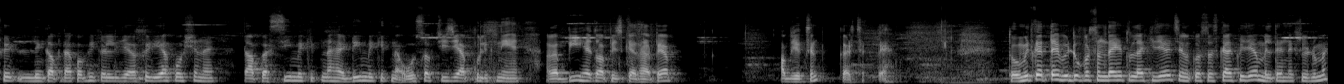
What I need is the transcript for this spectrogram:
फिर लिंक अपना कॉपी कर लीजिएगा। फिर यह क्वेश्चन है तो आपका सी में कितना है डी में कितना वो सब चीज़ें आपको लिखनी है। अगर बी है तो आप इसके आधार पर आप ऑब्जेक्शन कर सकते हैं। तो उम्मीद करते हैं वीडियो पसंद आई तो लाइक कीजिएगा, चैनल को सब्सक्राइब कीजिएगा। मिलते हैं नेक्स्ट वीडियो में।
